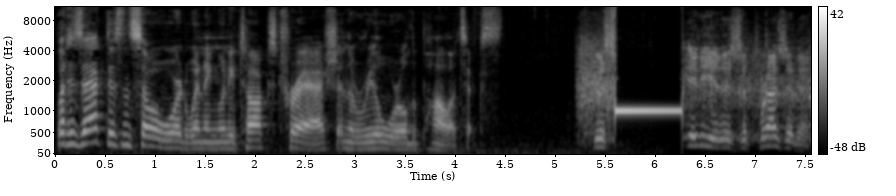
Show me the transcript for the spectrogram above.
But his act isn't so award winning when he talks trash in the real world of politics. This idiot is the president.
